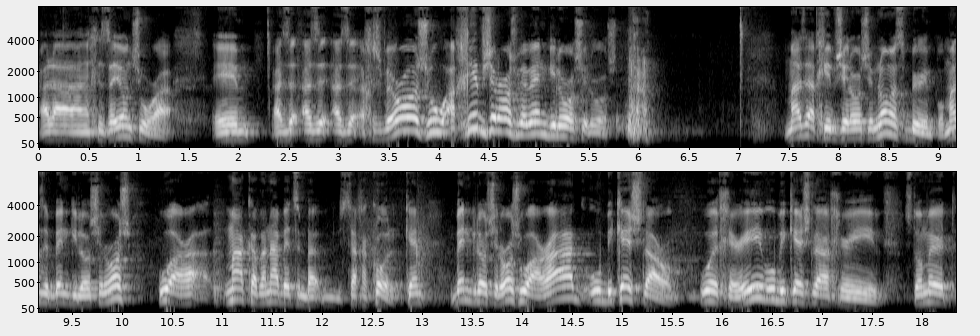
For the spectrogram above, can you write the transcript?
על החיזיון שהוא ראה. אמ, אז, אחשוורוש הוא אחיו של ראש ובן גילו של ראש. מה זה אחיו של ראש? הם לא מסבירים פה. מה זה בן גילו של ראש? הוא הר... מה הכוונה בעצם בסך הכל, כן? בן גילו של ראש הוא הרג, הוא ביקש להרוג. הוא החריב, הוא ביקש להחריב. זאת אומרת,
